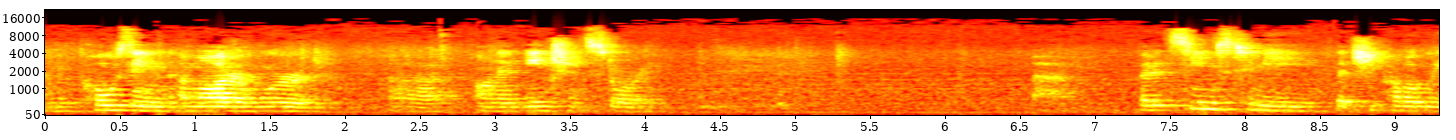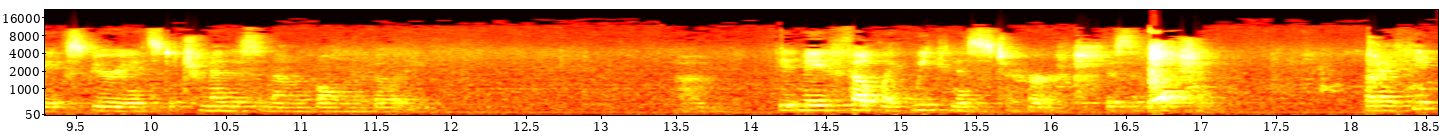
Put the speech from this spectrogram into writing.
I'm imposing a modern word uh, on an ancient story. Uh, but it seems to me that she probably experienced a tremendous amount of vulnerability. Um, it may have felt like weakness to her, this affliction. But I think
